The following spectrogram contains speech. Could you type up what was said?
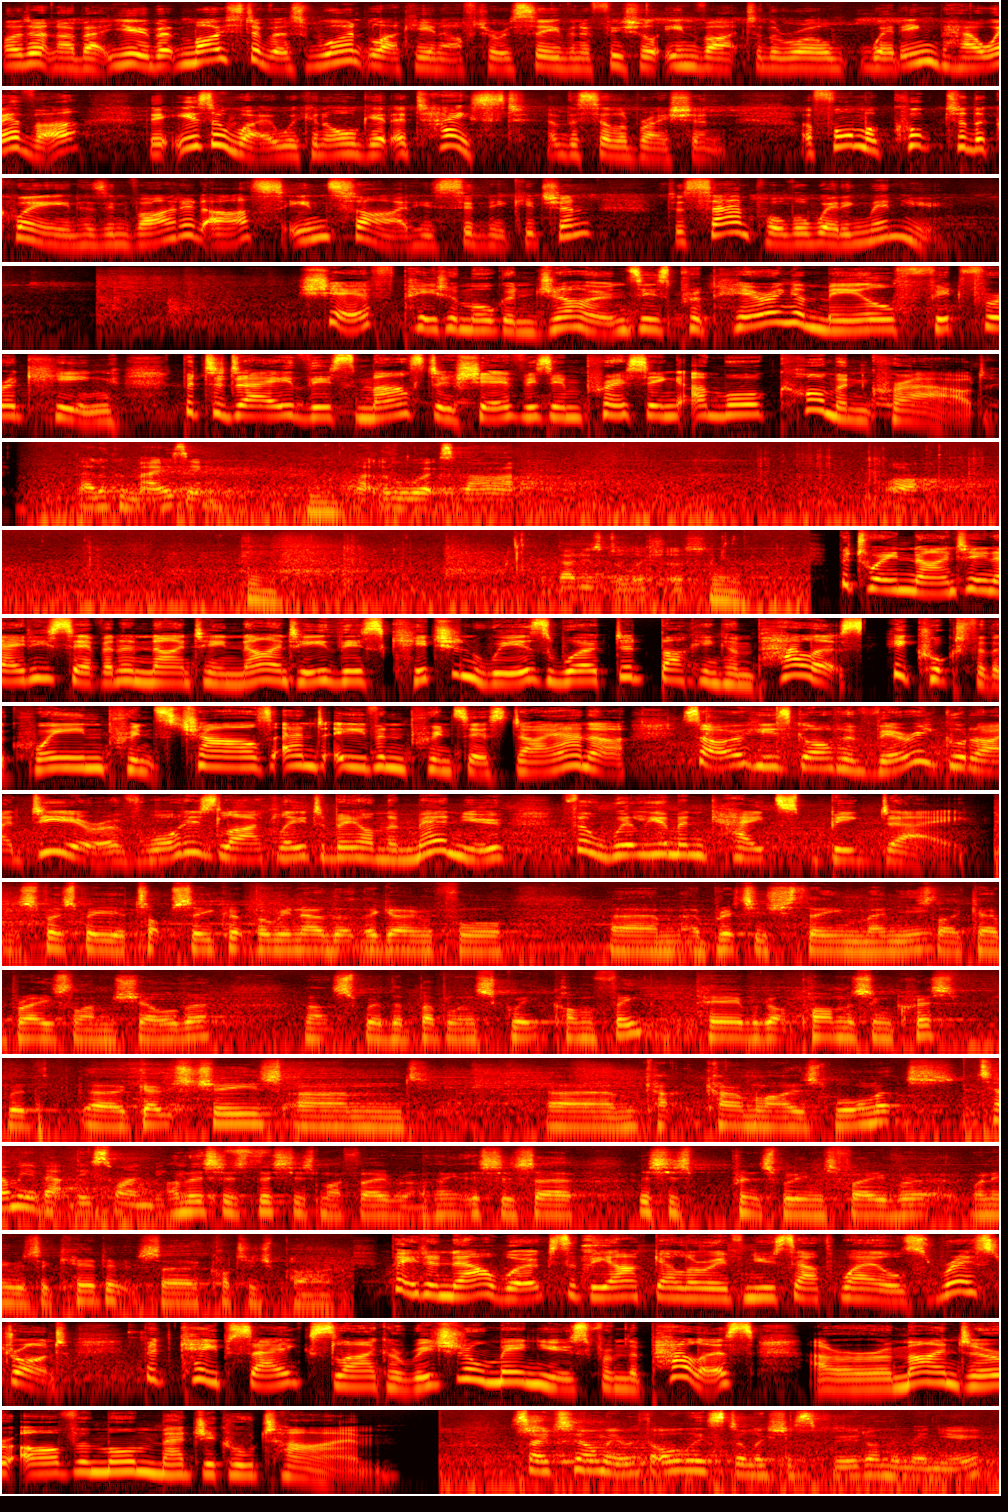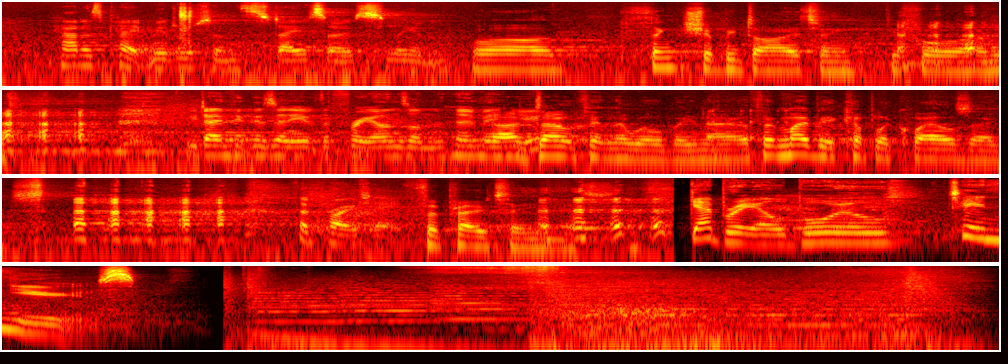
Well, I don't know about you, but most of us weren't lucky enough to receive an official invite to the royal wedding. However, there is a way we can all get a taste of the celebration. A former cook to the Queen has invited us inside his Sydney kitchen to sample the wedding menu. Chef Peter Morgan Jones is preparing a meal fit for a king. But today, this master chef is impressing a more common crowd. They look amazing, hmm. like little works of art. Oh, that is delicious. Between 1987 and 1990, this kitchen whiz worked at Buckingham Palace. He cooked for the Queen, Prince Charles, and even Princess Diana. So he's got a very good idea of what is likely to be on the menu for William and Kate's big day. It's supposed to be a top secret, but we know that they're going for um, a British theme menu, it's like a braised lamb shoulder. That's with a bubble and squeak confit. Here we've got parmesan crisp with uh, goat's cheese and um, ca- caramelised walnuts. Tell me about this one. And this is this is my favourite. I think this is uh, this is Prince William's favourite when he was a kid. It was uh, cottage pie. Peter now works at the Art Gallery of New South Wales restaurant, but keepsakes like original menus from the palace are a reminder of a more magical time. So tell me, with all this delicious food on the menu, how does Kate Middleton stay so slim? Well, I think she'll be dieting beforehand. You don't think there's any of the friands on her menu I don't think there will be now. There might be a couple of quail's eggs for protein? for protein. Yes. Gabrielle Boyle, 10 News.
